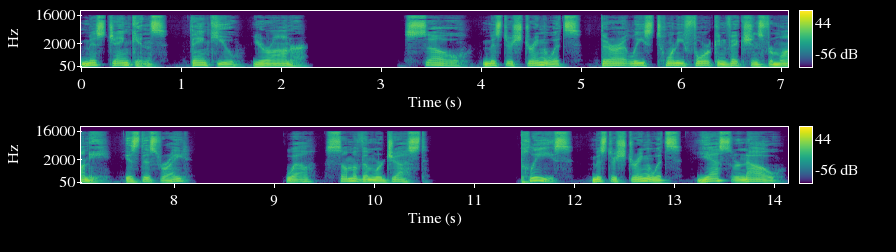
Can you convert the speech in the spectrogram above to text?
Miss Jenkins. Thank you, Your Honor. So, Mr. Stringowitz, there are at least 24 convictions for money, is this right? Well, some of them were just. Please, Mr. Stringowitz, yes or no?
